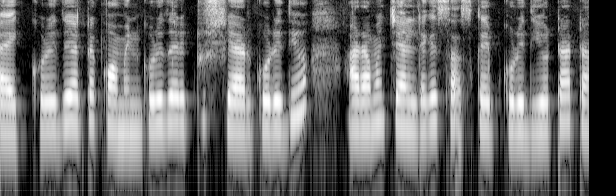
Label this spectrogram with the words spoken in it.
লাইক করে দিও, একটা কমেন্ট করে দিও আর একটু শেয়ার করে দিও। আর আমার চ্যানেলটাকে সাবস্ক্রাইব করে দিও, টাটা।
